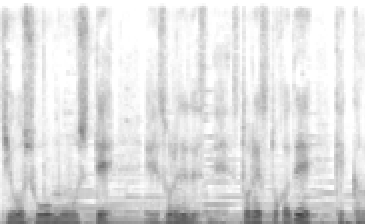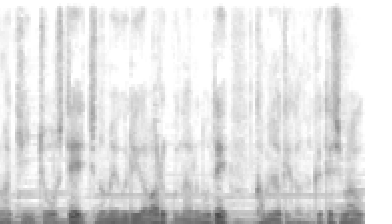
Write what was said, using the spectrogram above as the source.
気を消耗して、えー、それでですねストレスとかで血管が緊張して血の巡りが悪くなるので髪の毛が抜けてしまう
